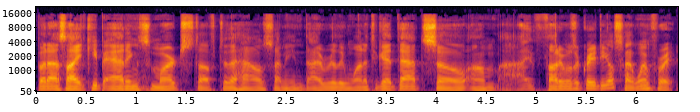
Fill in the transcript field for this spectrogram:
but as I keep adding smart stuff to the house, I mean, I really wanted to get that, so um, I thought it was a great deal, so I went for it.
